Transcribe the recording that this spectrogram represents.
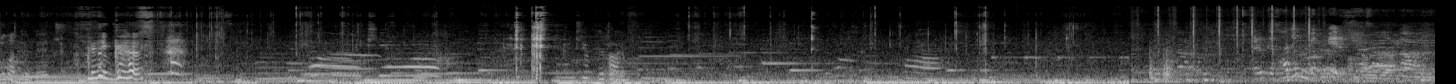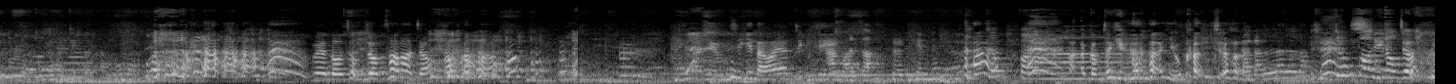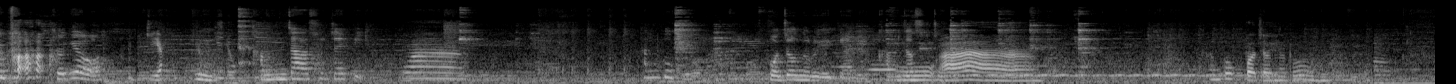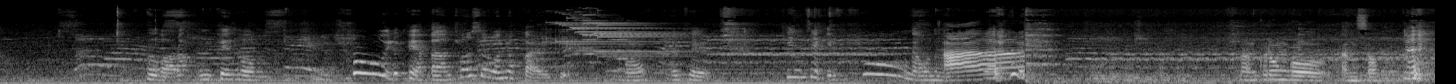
매주 같아 매주. 그니까. 와, 귀여워. 귀엽다. 와. 이렇게 사진 몇 개 이렇게 찍다가 이걸로 동영상 찍는다고. 왜 너 점점 사라져? 아니 음식이 나와야 찍지. 아 맞아. 그렇겠네. 식전빵. 아 깜짝이야 욕한 줄. 라랄랄라. 식전빵이라고. 식전빵. 저기요. 귀엽. 응. 감자 수제비. 와. 한국 버전으로 얘기하는 감자 수제비. 아. 한국 버전으로. 그거 알아? 이렇게 해서 후 이렇게 약간 촌스러운 효과 알지? 뭐? 이렇게 흰색 이렇게 후 나오는 거. 아. 난 그런 거 안 써.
